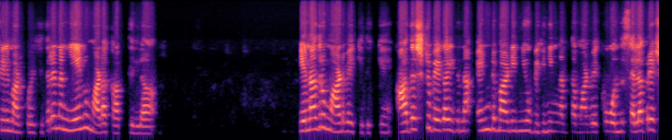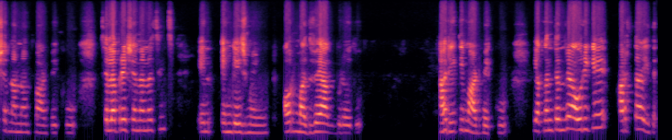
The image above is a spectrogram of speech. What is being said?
ಫೀಲ್ ಮಾಡ್ಕೊಳ್ತಿದ್ದಾರೆ ನಾನು ಏನು ಮಾಡಕ್ ಆಗ್ತಿಲ್ಲ. ಏನಾದ್ರೂ ಮಾಡ್ಬೇಕು ಇದಕ್ಕೆ. ಆದಷ್ಟು ಬೇಗ ಇದನ್ನ ಎಂಡ್ ಮಾಡಿ ನ್ಯೂ ಬಿಗಿನಿಂಗ್ ಅಂತ ಮಾಡ್ಬೇಕು. ಒಂದು ಸೆಲೆಬ್ರೇಷನ್ ಅನ್ನೋದು ಮಾಡ್ಬೇಕು. ಸೆಲೆಬ್ರೇಷನ್ ಅನ್ನೋ ಸಿನ್ಸ್ ಎಂಗೇಜ್ಮೆಂಟ್ ಅವ್ರ ಮದ್ವೆ ಆಗ್ಬಿಡೋದು. ಆ ರೀತಿ ಮಾಡ್ಬೇಕು. ಯಾಕಂತಂದ್ರೆ ಅವರಿಗೆ ಅರ್ಥ ಇದೆ,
